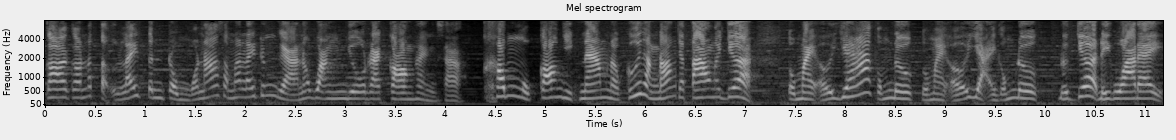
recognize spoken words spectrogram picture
Coi coi nó tự lấy tinh trùng của nó, xong nó lấy trứng gà nó quăng vô ra con hay làm sao không một con việt nam nào cưới thằng đó cho tao nghe chưa? Tụi mày ở giá cũng được, tụi mày ở dạy cũng được. Được chưa? Đi qua đây.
